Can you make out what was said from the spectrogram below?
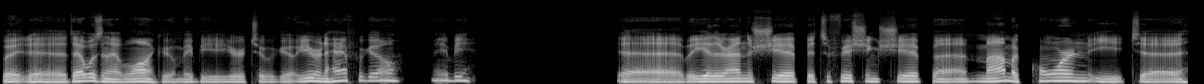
But uh, that wasn't that long ago, maybe a year or two ago, a year and a half ago, maybe. Uh, but yeah, they're on the ship. It's a fishing ship. Uh, Mama Corn eat uh,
